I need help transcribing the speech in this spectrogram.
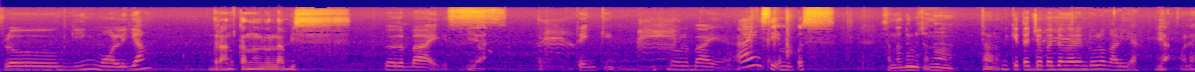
Vlogging Molly yang? Drunken Lullabies. Lullabies. Iya. drinking lullaby ay si empus sana dulu sana Ntar. ini kita coba dengerin dulu kali ya. Ya boleh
